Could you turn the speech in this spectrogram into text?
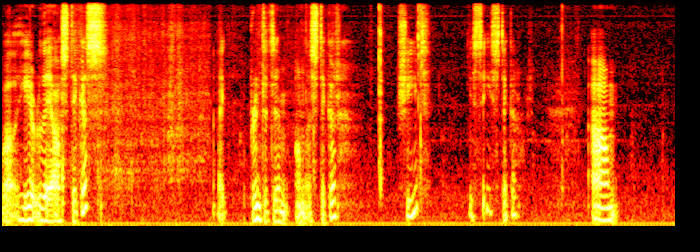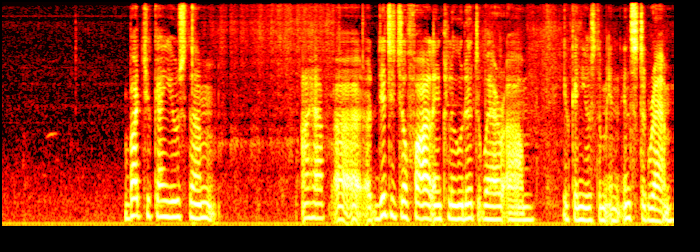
well here they are stickers printed them on a sticker sheet. You see sticker. Um, but you can use them. I have a, a digital file included where um, you can use them in Instagram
